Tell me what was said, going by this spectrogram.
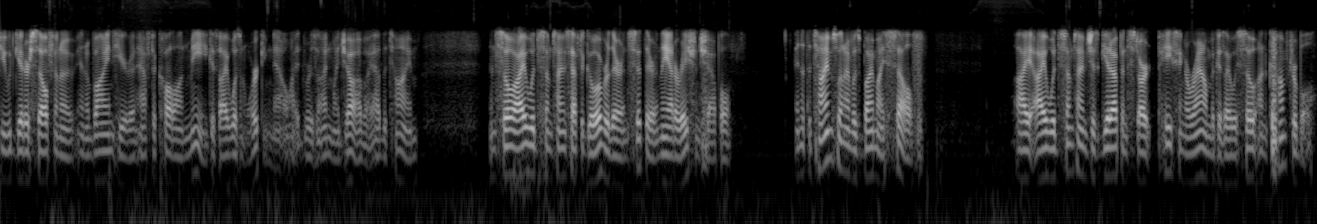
she would get herself in a in a bind here and have to call on me because I wasn't working now. I'd resigned my job. I had the time, and so I would sometimes have to go over there and sit there in the adoration chapel. And at the times when I was by myself, I I would sometimes just get up and start pacing around because I was so uncomfortable,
